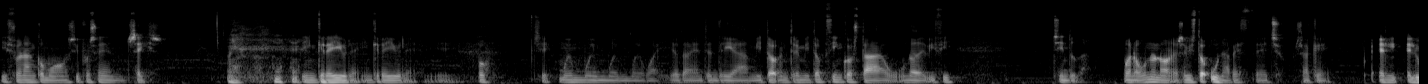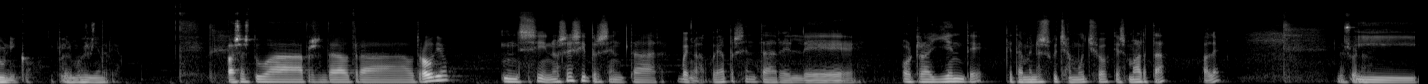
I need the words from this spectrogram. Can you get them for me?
y suenan como si fuesen seis. increíble, increíble. Y, Sí, muy, muy, muy, muy guay. Yo también tendría. Mi top- entre mi top 5 está uno de bici, sin duda. Bueno, uno no, les he visto una vez, de hecho. O sea que el, el único. que Pues muy bien. ¿Pasas tú a presentar otra, otro audio? Mm, Sí, no sé si presentar. Venga, voy a presentar el de otro oyente que también nos escucha mucho, que es Marta, ¿vale? Me suena. Y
